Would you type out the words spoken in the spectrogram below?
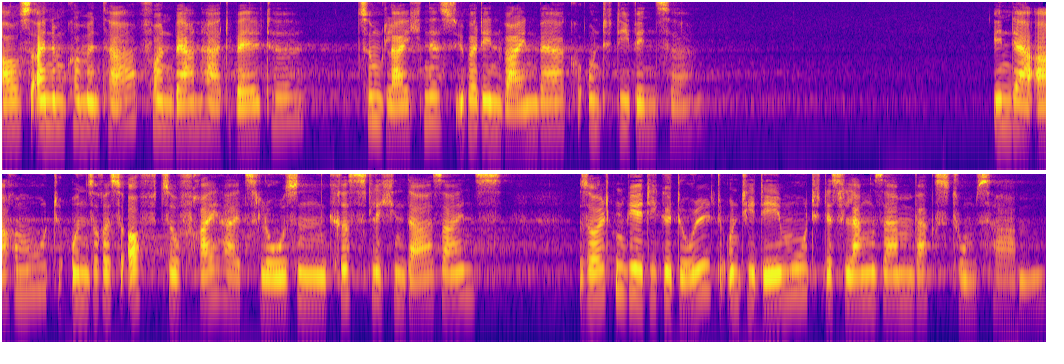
Aus einem Kommentar von Bernhard Welte zum Gleichnis über den Weinberg und die Winzer. In der Armut unseres oft so freiheitslosen christlichen Daseins sollten wir die Geduld und die Demut des langsamen Wachstums haben.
